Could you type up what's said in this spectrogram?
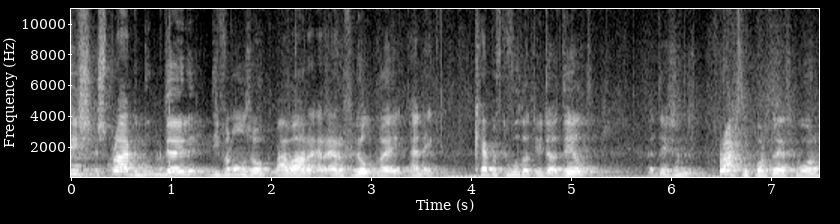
Reacties spraken boekdelen, die van ons ook, maar waren er erg verhuld mee. En ik, heb het gevoel dat u dat deelt. Het is een prachtig portret geworden.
